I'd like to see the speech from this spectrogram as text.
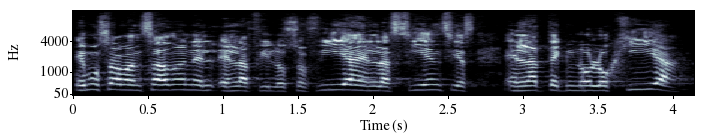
Hemos avanzado en, la filosofía, en las ciencias, en la tecnología.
